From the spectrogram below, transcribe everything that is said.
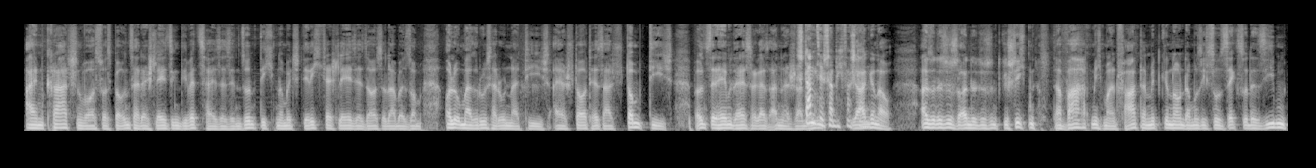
ein Kratschen was, was bei uns in der Schlesing die Wetzhäuser sind. Sundlich noch mit die Richter Schlesier saßen aber so alle um grus runter Tisch, eier Stadt Hesser Stammtisch. Bei uns der Helm der Hesser ganz anders. Stammtisch habe ich verstanden. Ja, genau. Also das ist eine, das sind Geschichten. Da war, hat mich mein Vater mitgenommen, da muss ich so sechs oder sieben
